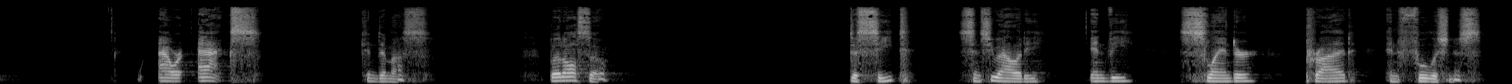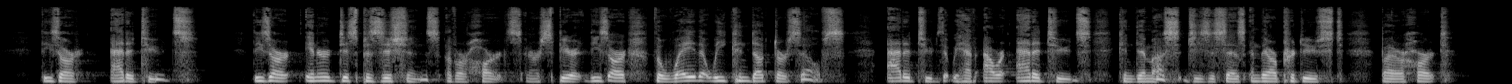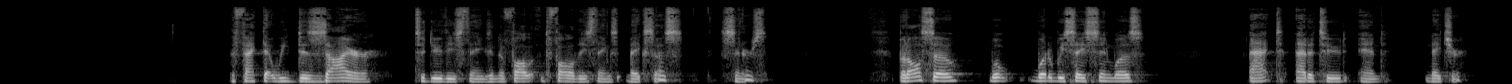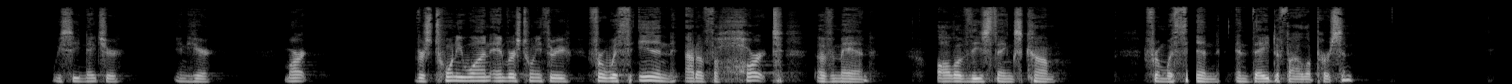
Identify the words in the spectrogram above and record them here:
Our acts condemn us. But also, deceit sensuality, envy, slander, pride, and foolishness. These are attitudes. These are inner dispositions of our hearts and our spirit. These are the way that we conduct ourselves. Attitudes that we have. Our attitudes condemn us, Jesus says, and they are produced by our heart. The fact that we desire to do these things and to follow, to follow these things makes us sinners. But also, what, what did we say sin was? Act, attitude, and nature. We see nature in here. Mark verse 21 and verse 23 For within, out of the heart of man, all of these things come from within, and they defile a person.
